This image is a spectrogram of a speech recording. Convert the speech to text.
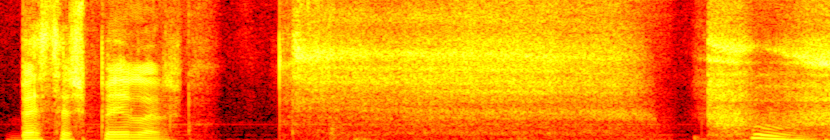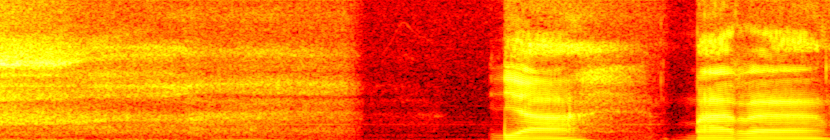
Beste speler. Poeh. Ja, maar eh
